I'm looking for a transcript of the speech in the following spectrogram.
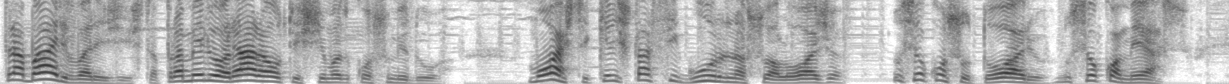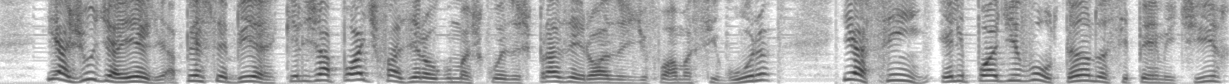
Trabalhe, varejista, para melhorar a autoestima do consumidor. Mostre que ele está seguro na sua loja, no seu consultório, no seu comércio e ajude a ele a perceber que ele já pode fazer algumas coisas prazerosas de forma segura e assim ele pode ir voltando a se permitir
